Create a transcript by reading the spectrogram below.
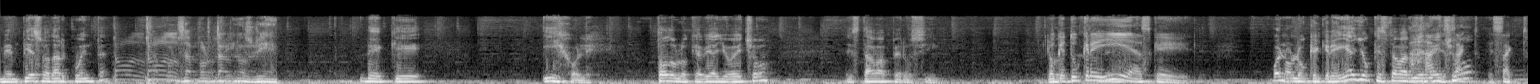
me empiezo a dar cuenta Todos aportarnos bien. de que, híjole, todo lo que había yo hecho estaba, pero sí. Lo que tú creías que. Bueno, lo que creía yo que estaba bien Ajá, hecho, Exacto, exacto.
